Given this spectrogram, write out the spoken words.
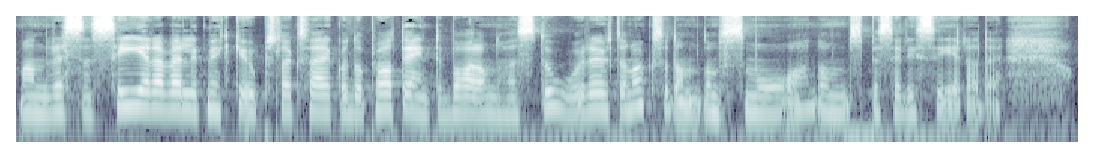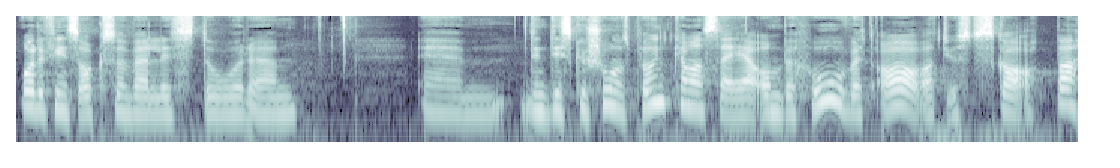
man recenserar väldigt mycket uppslagsverk och då pratar jag inte bara om de här stora utan också de, de små, de specialiserade. Och det finns också en väldigt stor eh, en diskussionspunkt kan man säga om behovet av att just skapa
